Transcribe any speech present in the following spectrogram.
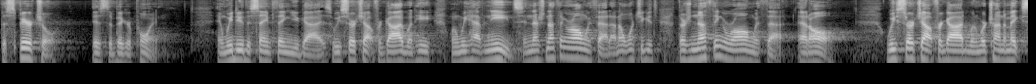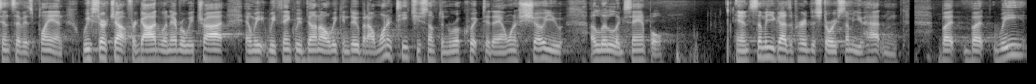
The spiritual is the bigger point. And we do the same thing, you guys. We search out for God when, he, when we have needs. And there's nothing wrong with that. I don't want you to get, there's nothing wrong with that at all. We search out for God when we're trying to make sense of His plan. We search out for God whenever we try and we, we think we've done all we can do. But I want to teach you something real quick today. I want to show you a little example. And some of you guys have heard this story, some of you hadn't. But, but we,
